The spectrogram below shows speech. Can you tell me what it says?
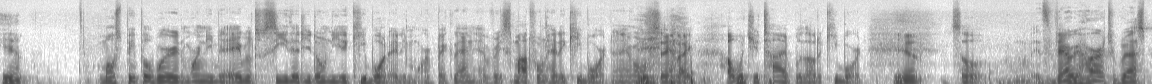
Yeah. Most people were, weren't even able to see that you don't need a keyboard anymore. Back then, every smartphone had a keyboard, and everyone was saying like, "How would you type without a keyboard?" Yeah. So it's very hard to grasp.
